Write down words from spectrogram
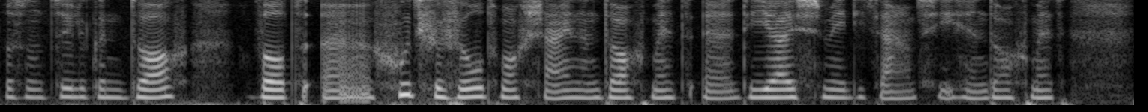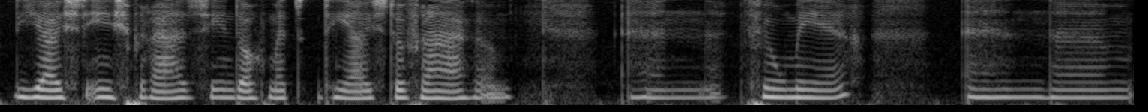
Dat is natuurlijk een dag wat uh, goed gevuld mag zijn. Een dag met uh, de juiste meditaties, een dag met de juiste inspiratie, een dag met de juiste vragen en veel meer. En um,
